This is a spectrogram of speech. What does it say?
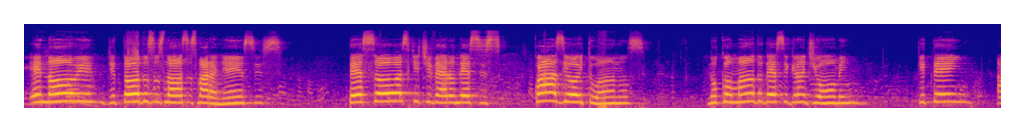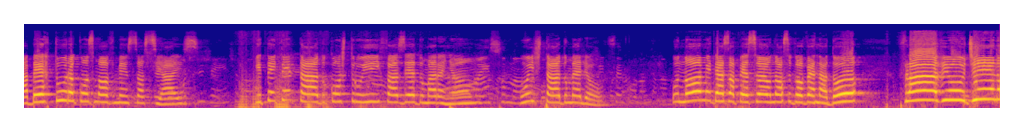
Em nome de todos os nossos maranhenses, pessoas que tiveram nesses quase oito anos no comando desse grande homem, que tem abertura com os movimentos sociais, que tem tentado construir e fazer do Maranhão um estado melhor. O nome dessa pessoa é o nosso governador, Flávio Dino,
